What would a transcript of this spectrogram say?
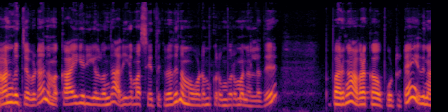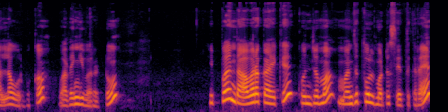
நான்வெஜ்ஜை விட நம்ம காய்கறிகள் வந்து அதிகமாக சேர்த்துக்கிறது நம்ம உடம்புக்கு ரொம்ப ரொம்ப நல்லது. இப்போ பாருங்கள் அவரைக்காவை போட்டுட்டேன். இது நல்லா ஒரு பக்கம் வதங்கி வரட்டும். இப்போ இந்த அவரைக்காய்க்கு கொஞ்சமாக மஞ்சத்தூள் மட்டும் சேர்த்துக்கிறேன்.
